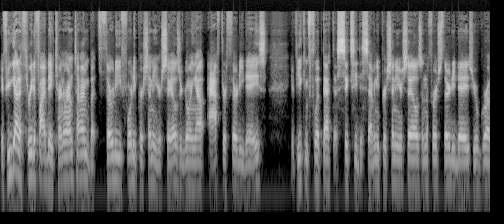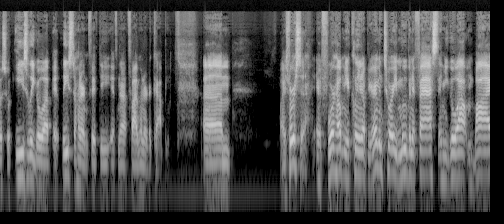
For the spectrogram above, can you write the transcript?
If you got a three to five day turnaround time, but 30, 40% of your sales are going out after 30 days, if you can flip that to 60 to 70% of your sales in the first 30 days, your gross will easily go up at least 150, if not 500 a copy. Um, vice versa. If we're helping you clean up your inventory, you're moving it fast, and you go out and buy,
